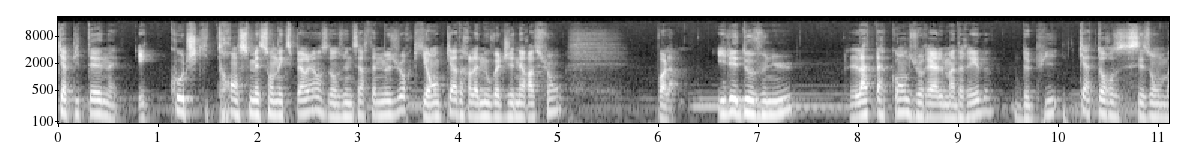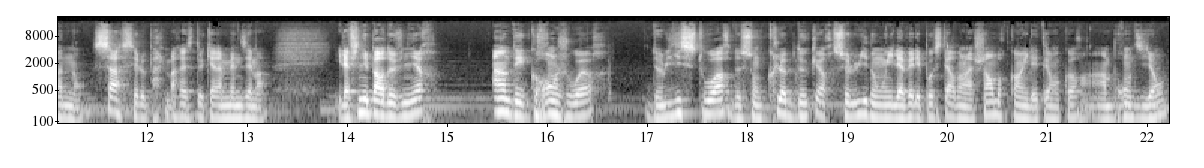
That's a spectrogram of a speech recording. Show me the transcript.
capitaine et coach qui transmet son expérience dans une certaine mesure, qui encadre la nouvelle génération. Voilà, il est devenu l'attaquant du Real Madrid depuis 14 saisons maintenant. Ça, c'est le palmarès de Karim Benzema. Il a fini par devenir un des grands joueurs de l'histoire de son club de cœur, celui dont il avait les posters dans la chambre quand il était encore un brondillant,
